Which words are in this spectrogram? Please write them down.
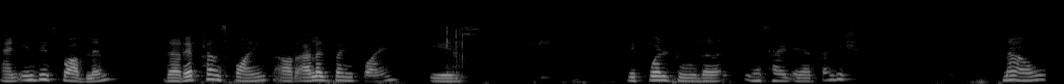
And in this problem the reference point or alignment point is equal to the inside air condition. Now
